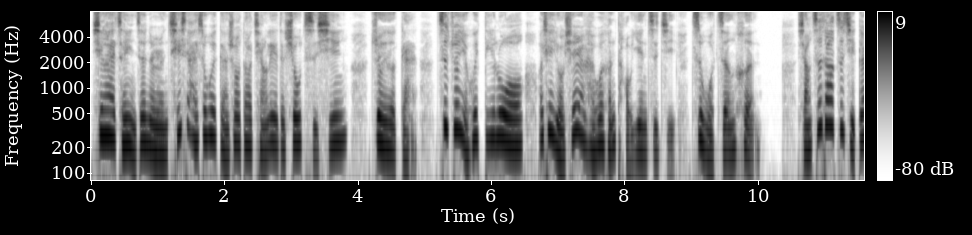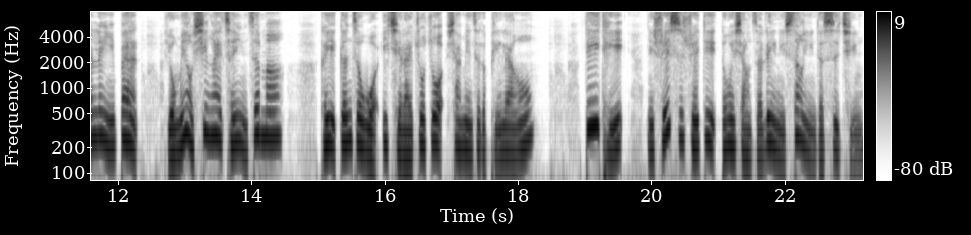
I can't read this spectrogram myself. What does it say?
性爱成瘾症的人，其实还是会感受到强烈的羞耻心、罪恶感。自尊也会低落哦，而且有些人还会很讨厌自己，自我憎恨。想知道自己跟另一半有没有性爱成瘾症吗？可以跟着我一起来做做下面这个评量哦。第一题，你随时随地都会想着令你上瘾的事情，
